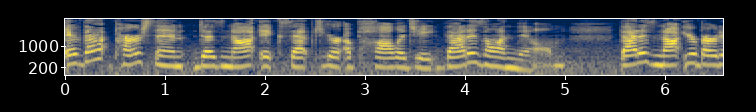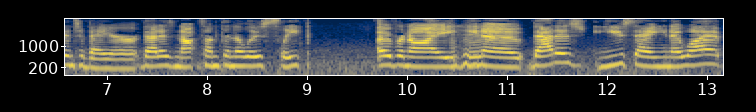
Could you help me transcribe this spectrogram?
if that person does not accept your apology, that is on them. That is not your burden to bear. That is not something to lose sleep overnight. Mhm. You know, that is you saying, you know what?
